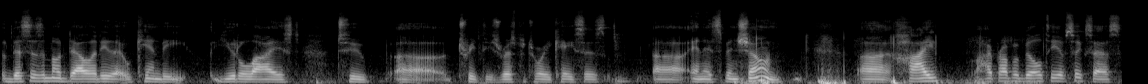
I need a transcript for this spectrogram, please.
This is a modality that can be utilized to uh, treat these respiratory cases, uh, and it's been shown uh, high high probability of success,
